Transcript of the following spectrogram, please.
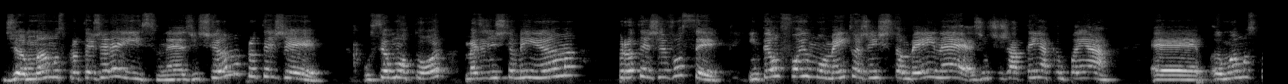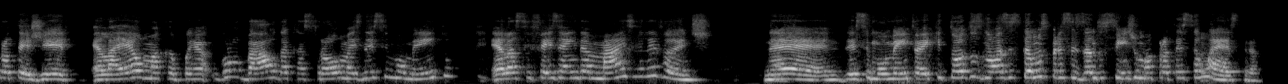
de amamos proteger, é isso, né? A gente ama proteger o seu motor, mas a gente também ama proteger você. Então, foi um momento, a gente também, né? A gente já tem a campanha é, Amamos Proteger, ela é uma campanha global da Castrol, mas nesse momento ela se fez ainda mais relevante né? Nesse momento aí que todos nós estamos precisando sim de uma proteção extra.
